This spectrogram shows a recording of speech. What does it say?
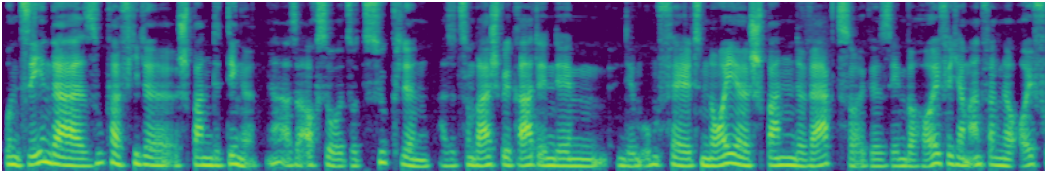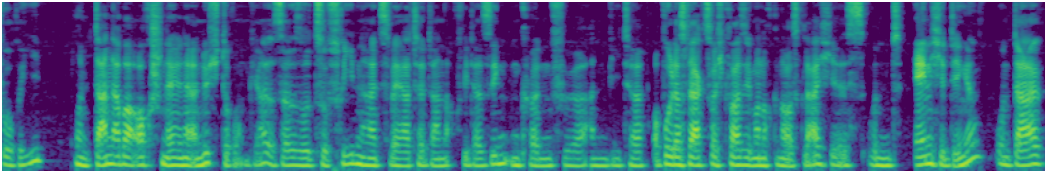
und sehen da super viele spannende Dinge. Ja, also auch so, so Zyklen. Also zum Beispiel gerade in dem, in dem Umfeld neue spannende Werkzeuge sehen wir häufig am Anfang eine Euphorie und dann aber auch schnell eine Ernüchterung. Ja, dass also Zufriedenheitswerte dann auch wieder sinken können für Anbieter, obwohl das Werkzeug quasi immer noch genau das gleiche ist und ähnliche Dinge. Und da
